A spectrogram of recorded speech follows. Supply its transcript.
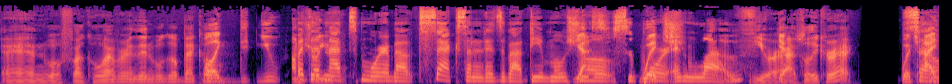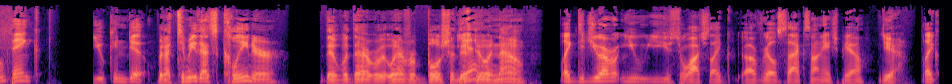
and we'll fuck whoever, and then we'll go back home. Well, like, did you, I'm but sure then you, that's more about sex than it is about the emotional Yes, support which- and love. you are yeah. absolutely correct. which I think you can do. But uh, to me, that's cleaner than whatever whatever bullshit they're Yeah. doing now. Like, did you ever, you, you used to watch like uh, Real Sex on HBO? Yeah, like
